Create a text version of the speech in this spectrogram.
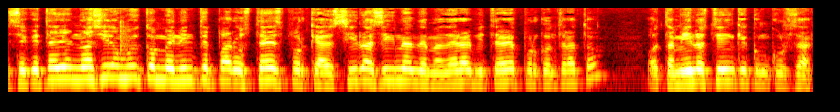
secretario, ¿no ha sido muy conveniente para ustedes porque así lo asignan de manera arbitraria por contrato? ¿O también los tienen que concursar?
